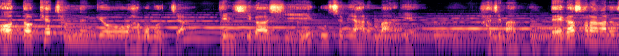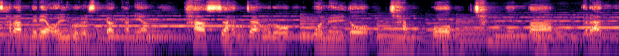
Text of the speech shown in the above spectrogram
어떻게 참는교 하고 묻자 김 씨가 씩 웃으며 하는 말이 하지만 내가 사랑하는 사람들의 얼굴을 생각하면 파스 한 장으로 오늘도 참고 참는다 란다.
